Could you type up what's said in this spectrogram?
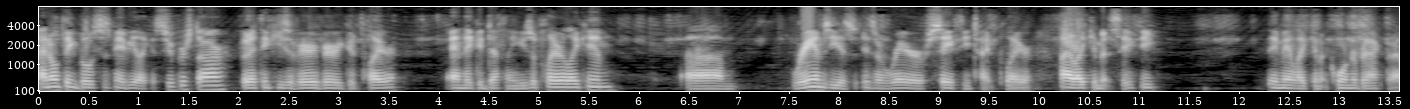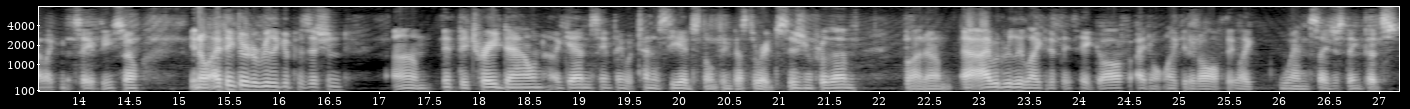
I don't think Bosa's maybe like a superstar, but I think he's a very, very good player, and they could definitely use a player like him. Um, Ramsey is, is a rare safety type player. I like him at safety. They may like him at cornerback, but I like him at safety. So, you know, I think they're in a really good position. Um, if they trade down, again, same thing with Tennessee. I just don't think that's the right decision for them. But um, I would really like it if they take Goff. I don't like it at all if they like Wentz. I just think that's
